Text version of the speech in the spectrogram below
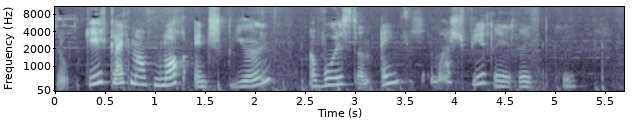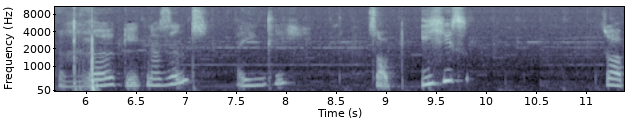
So, gehe ich gleich mal auf noch ein Spiel, obwohl es dann eigentlich immer schwerere Gegner sind. Eigentlich. So, ob ich es. So,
